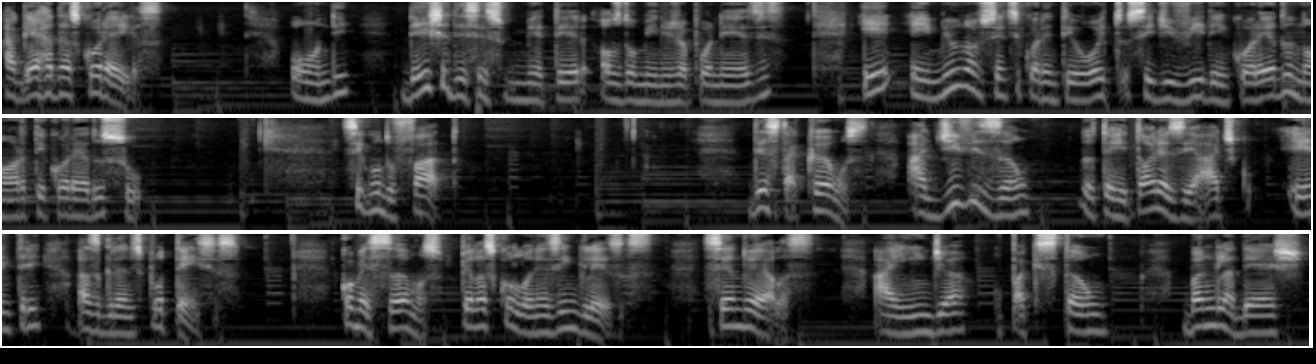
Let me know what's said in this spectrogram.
a Guerra das Coreias, onde deixa de se submeter aos domínios japoneses e em 1948 se divide em Coreia do Norte e Coreia do Sul. Segundo fato, destacamos a divisão do território asiático entre as grandes potências. Começamos pelas colônias inglesas, sendo elas a Índia, o Paquistão, Bangladesh,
